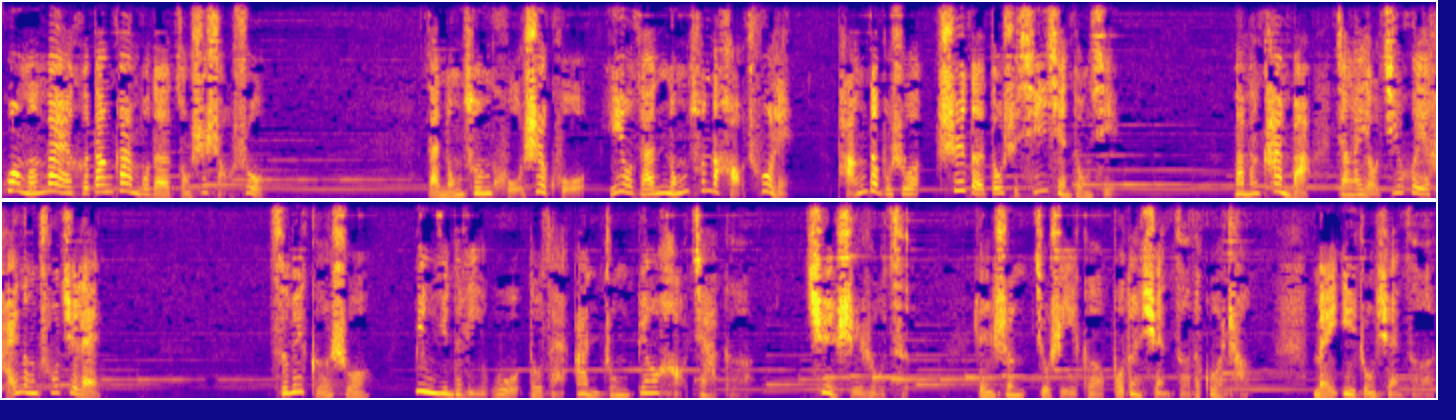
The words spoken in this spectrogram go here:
逛门外和当干部的总是少数。咱农村苦是苦，也有咱农村的好处嘞。旁的不说，吃的都是新鲜东西。慢慢看吧，将来有机会还能出去嘞。茨威格说：“命运的礼物都在暗中标好价格。”确实如此，人生就是一个不断选择的过程，每一种选择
